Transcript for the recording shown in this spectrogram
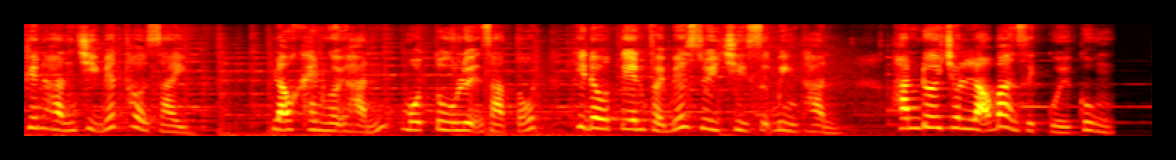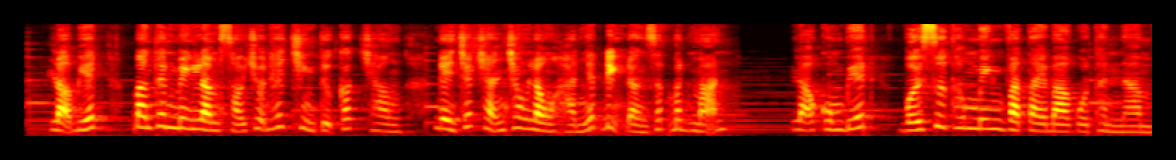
khiến hắn chỉ biết thở dài. Lão khen ngợi hắn, một tu luyện giả tốt thì đầu tiên phải biết duy trì sự bình thản. Hắn đưa cho lão bản dịch cuối cùng. Lão biết bản thân mình làm xáo trộn hết trình tự các trang nên chắc chắn trong lòng hắn nhất định đang rất bất mãn. Lão cũng biết với sự thông minh và tài bà của thần Nam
